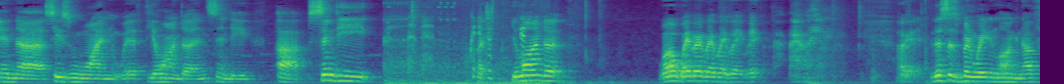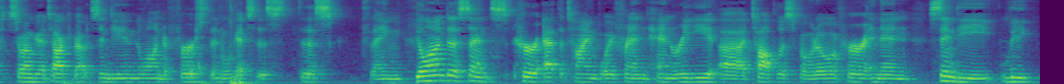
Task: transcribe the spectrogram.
in uh, season one with Yolanda and Cindy, uh, Cindy, uh, Yolanda. Well, wait, wait, wait, wait, wait, wait. Okay, this has been waiting long enough, so I'm going to talk about Cindy and Yolanda first, then we'll get to this this thing. Yolanda sent her at the time boyfriend Henry a topless photo of her, and then Cindy leaked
